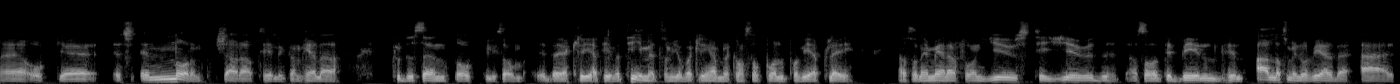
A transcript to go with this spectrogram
Eh, och eh, ett enormt shoutout till liksom hela producent och liksom det kreativa teamet som jobbar kring amerikansk fotboll på Viaplay. Alltså ni menar från ljus till ljud, alltså till bild, till alla som är involverade är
